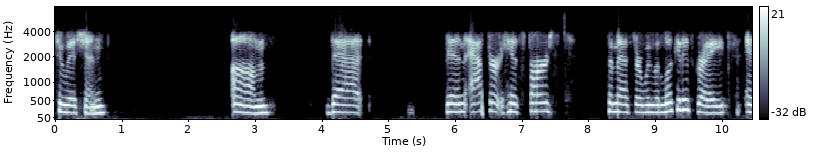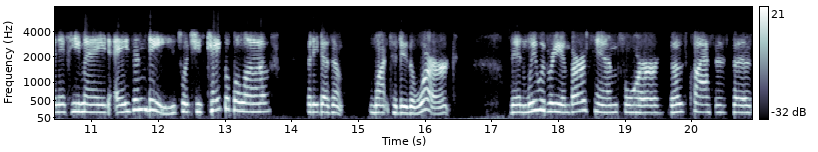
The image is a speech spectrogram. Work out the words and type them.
tuition, um, that then after his first semester, we would look at his grades, and if he made A's and B's, which he's capable of, but he doesn't want to do the work, then we would reimburse him for those classes, the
